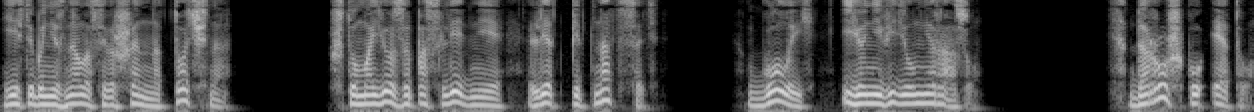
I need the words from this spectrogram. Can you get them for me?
если бы не знала совершенно точно, что майор за последние лет пятнадцать голый ее не видел ни разу. Дорожку эту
